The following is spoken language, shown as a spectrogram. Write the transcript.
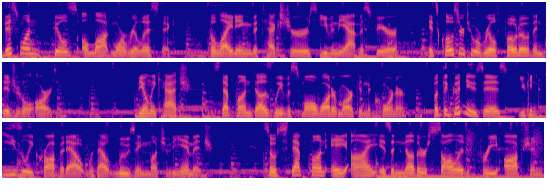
this one feels a lot more realistic. The lighting, the textures, even the atmosphere, it's closer to a real photo than digital art. The only catch? StepFun does leave a small watermark in the corner, but the good news is you can easily crop it out without losing much of the image. So StepFun AI is another solid free option.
